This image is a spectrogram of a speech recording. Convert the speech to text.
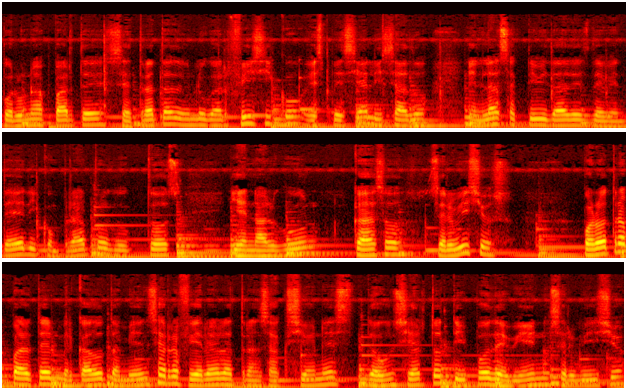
Por una parte, se trata de un lugar físico especializado en las actividades de vender y comprar productos y en algún caso servicios. Por otra parte, el mercado también se refiere a las transacciones de un cierto tipo de bien o servicio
